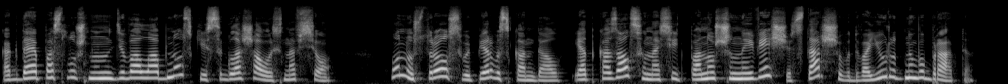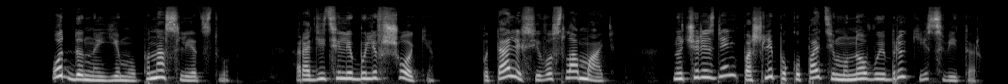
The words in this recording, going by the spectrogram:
Когда я послушно надевала обноски и соглашалась на все, он устроил свой первый скандал и отказался носить поношенные вещи старшего двоюродного брата, отданные ему по наследству. Родители были в шоке, пытались его сломать, но через день пошли покупать ему новые брюки и свитер.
